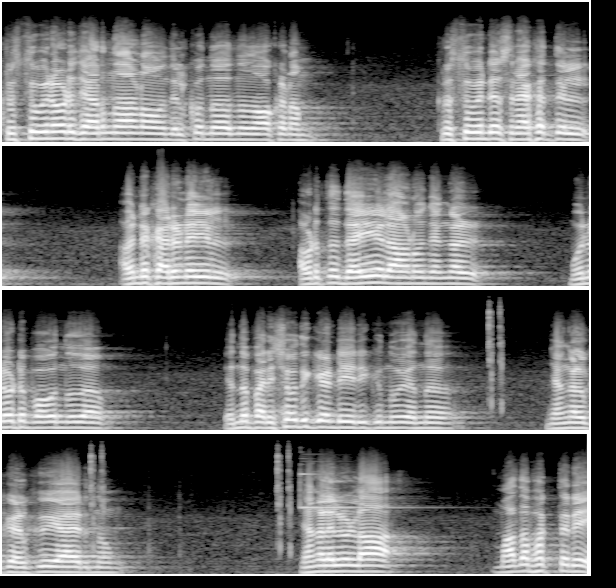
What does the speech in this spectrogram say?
ക്രിസ്തുവിനോട് ചേർന്നതാണോ നിൽക്കുന്നതെന്ന് നോക്കണം. ക്രിസ്തുവിന്റെ സ്നേഹത്തിൽ അവന്റെ കരുണയിൽ അവിടുത്തെ ദയയിലാണോ ഞങ്ങൾ മുന്നോട്ട് പോകുന്നത് എന്ന് പരിശോധിക്കേണ്ടിയിരിക്കുന്നു എന്ന് ഞങ്ങൾ കേൾക്കുകയായിരുന്നു. ഞങ്ങളിലുള്ള മതഭക്തരെ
